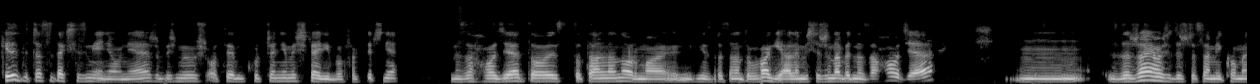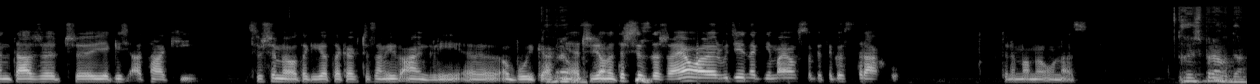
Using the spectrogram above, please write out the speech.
kiedy te czasy tak się zmienią, nie? Żebyśmy już o tym kurczę nie myśleli, bo faktycznie na zachodzie to jest totalna norma, nikt nie zwraca na to uwagi, ale myślę, że nawet na zachodzie Mm, Zdarzają się też czasami komentarze czy jakieś ataki. Słyszymy o takich atakach czasami w Anglii, e, o bójkach, nie? Czyli one też się zdarzają, ale ludzie jednak nie mają w sobie tego strachu, który mamy u nas. To jest prawda.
